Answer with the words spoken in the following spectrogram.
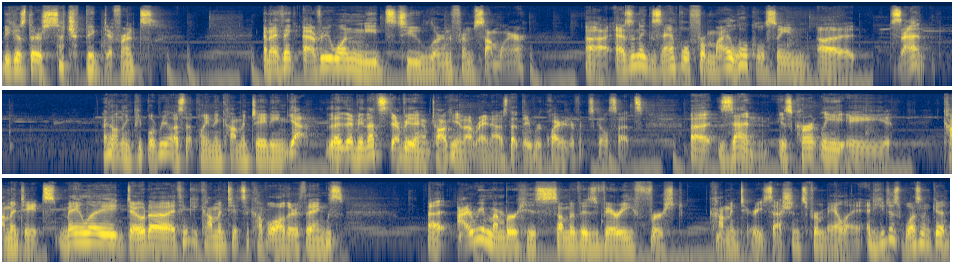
because there's such a big difference. And I think everyone needs to learn from somewhere. Uh, as an example from my local scene, uh, Zen. I don't think people realize that playing and commentating. Yeah, I mean that's everything I'm talking about right now is that they require different skill sets. Uh, Zen is currently a commentates melee, Dota. I think he commentates a couple other things. Uh, I remember his some of his very first commentary sessions for melee, and he just wasn't good.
